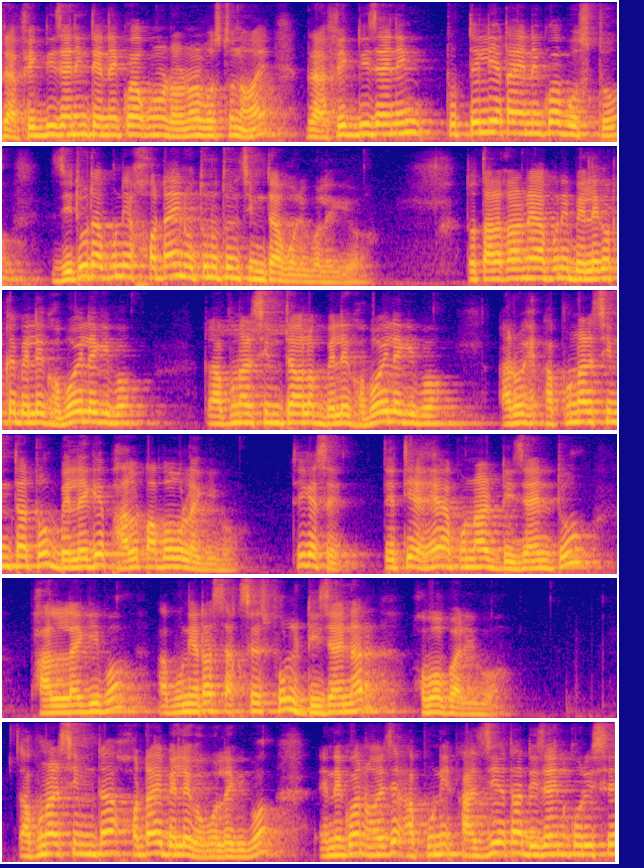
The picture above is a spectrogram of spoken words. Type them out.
গ্ৰাফিক ডিজাইনিং তেনেকুৱা কোনো ধৰণৰ বস্তু নহয়। গ্ৰাফিক ডিজাইনিং টোটেলি এটা এনেকুৱা বস্তু যিটোত আপুনি সদায় নতুন নতুন চিন্তা কৰিব লাগিব। তো তাৰ কাৰণে আপুনি বেলেগতকৈ বেলেগ হ'বই লাগিব। তো আপোনাৰ চিন্তা অলপ বেলেগ হ'বই লাগিব। আৰু আপোনাৰ চিন্তাটো বেলেগে ভাল পাবও লাগিব। ঠিক আছে? তেতিয়াহে আপোনাৰ ডিজাইনটো ভাল লাগিব আপুনি এটা ছাকচেছফুল ডিজাইনাৰ হ'ব পাৰিব। আপোনাৰ চিন্তা সদায় বেলেগ হ'ব লাগিব। এনেকুৱা নহয় যে আপুনি আজি এটা ডিজাইন কৰিছে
